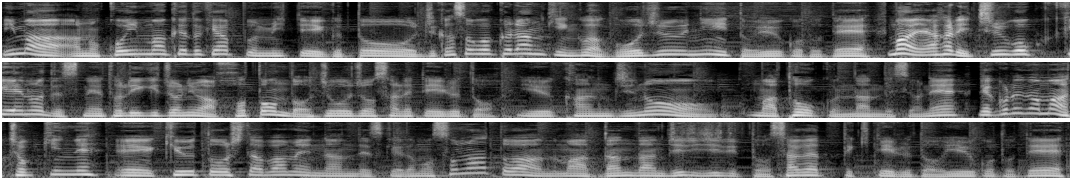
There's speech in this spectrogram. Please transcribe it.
今あのコインマーケットキャップ見ていくと時価総額ランキングは52位ということでまあやはり中国系のですね取引所にはほとんど上場されているという感じの、まあ、トークンなんですよね。で、これがまあ直近ね、えー、急騰した場面なんですけども、その後はまあだんだんじりじりと下がってきているということで、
